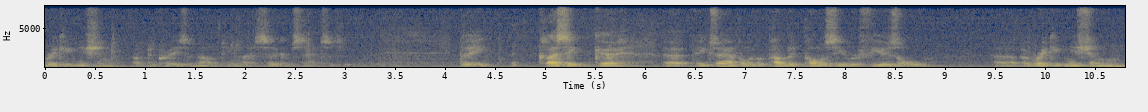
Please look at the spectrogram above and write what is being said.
recognition of decrees of nullity in those circumstances. The classic uh, uh, example of a public policy refusal uh, of recognition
